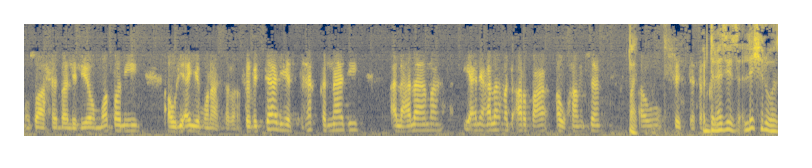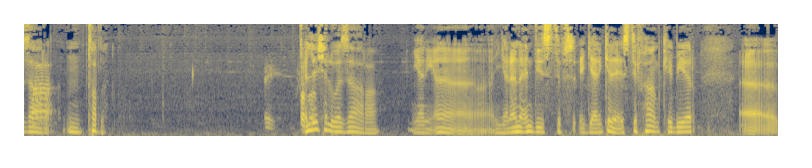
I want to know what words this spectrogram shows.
مصاحبة لليوم وطني أو لأي مناسبة، فبالتالي يستحق النادي العلامة يعني علامة أربعة أو خمسة طيب. أو ستة عبد العزيز ليش الوزارة؟ تفضل. إيه ليش الوزارة؟ يعني أنا يعني أنا عندي استفس يعني كذا استفهام كبير. آه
